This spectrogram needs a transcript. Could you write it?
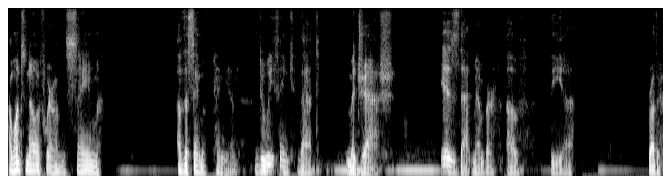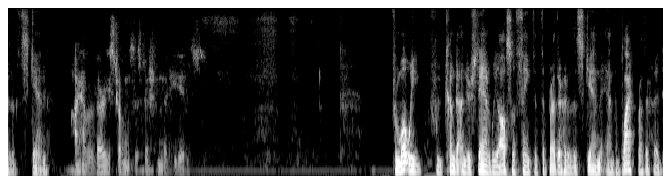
I want to know if we're on the same of the same opinion. Do we think that Majash is that member of the uh, Brotherhood of the Skin? I have a very strong suspicion that he is. From what we we come to understand, we also think that the Brotherhood of the Skin and the Black Brotherhood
